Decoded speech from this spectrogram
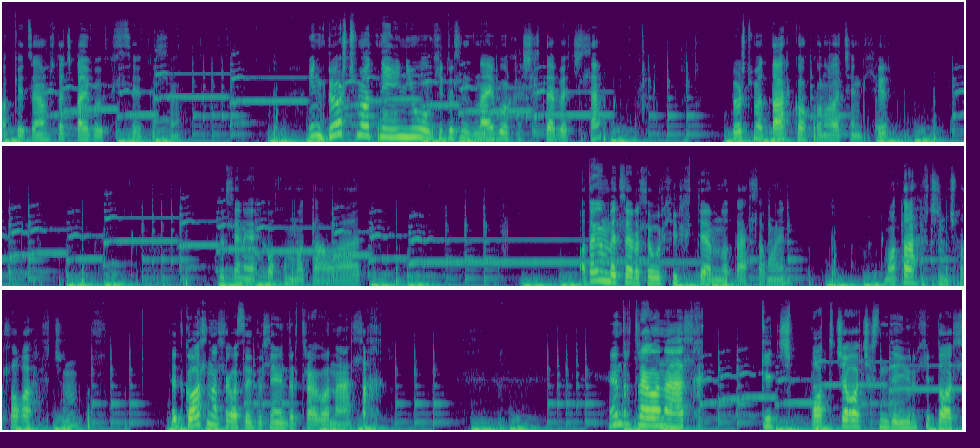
Окей, заамжтаж гайгүй эхэлсэн хэдүүлээ. Энэ birch mod-ны энэ юу хэдүүлэнд айгүй их ашигтай байчлаа. Birch mod dark oak унгаа чана гэхээр хэдүүлээ нэг ахиухан мод аваад Одоогийн байдлаар бол өөр хэрэгтэй юмнууд даалга байна. Модоо авчин, чулуугаа авчин. Тэгэд Golden Algos хэдүүлэн Ender Dragon алах. Ender Dragon алах гэж бодож байгаа ч гэсэндээ ерөнхийдөө бол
